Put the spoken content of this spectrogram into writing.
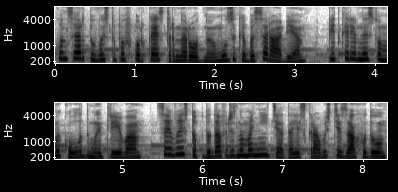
Концерту виступив оркестр народної музики Бесарабія під керівництвом Миколи Дмитрієва. Цей виступ додав різноманіття та яскравості заходу.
